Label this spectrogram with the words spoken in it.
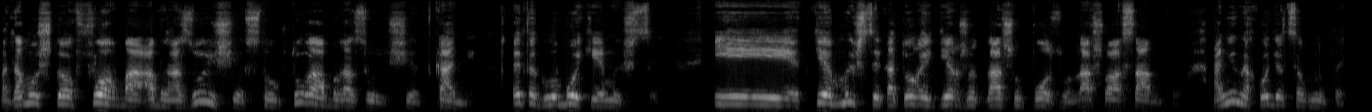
потому что форма образующая, структура образующая ткани – это глубокие мышцы. И те мышцы, которые держат нашу позу, нашу осанку, они находятся внутри.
